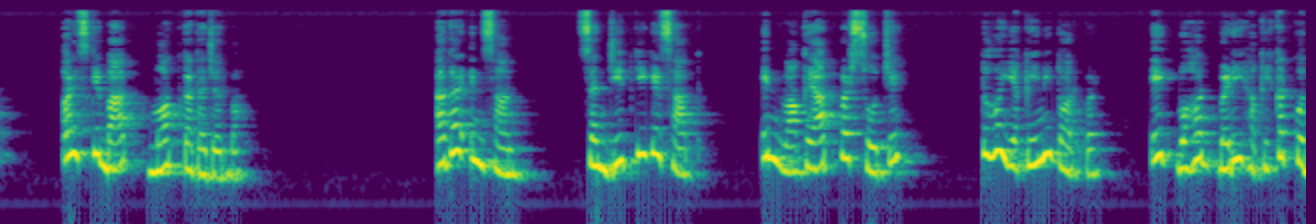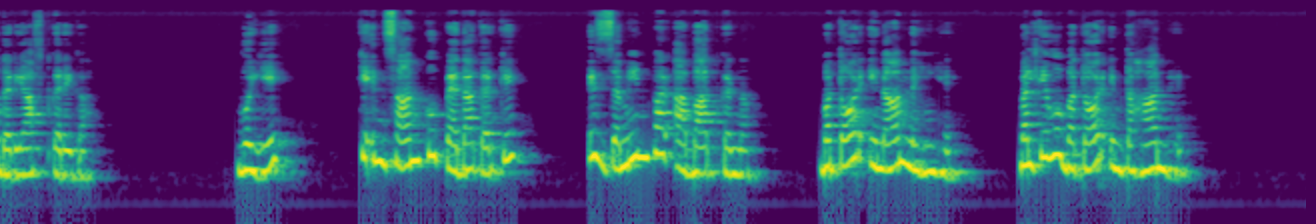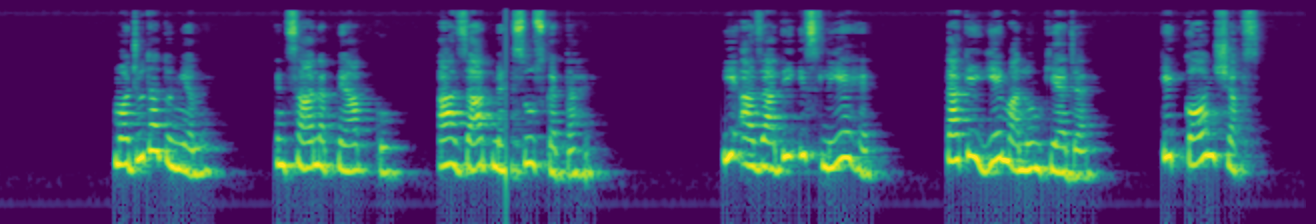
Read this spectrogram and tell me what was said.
اور اس کے بعد موت کا تجربہ۔ اگر انسان سنجیدگی کے ساتھ ان واقعات پر سوچے، تو وہ یقینی طور پر ایک بہت بڑی حقیقت کو دریافت کرے گا۔ وہ یہ کہ انسان کو پیدا کر کے اس زمین پر آباد کرنا بطور انعام نہیں ہے، بلکہ وہ بطور امتحان ہے۔ موجودہ دنیا میں انسان اپنے آپ کو آزاد محسوس کرتا ہے۔ یہ آزادی اس لیے ہے تاکہ یہ معلوم کیا جائے کہ کون شخص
